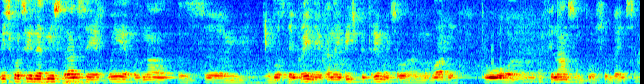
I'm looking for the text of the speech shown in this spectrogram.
військово-цивільної адміністрації. Ви одна з ем, областей України, яка найбільш підтримується органами влади по фінансам, по субвенціям.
